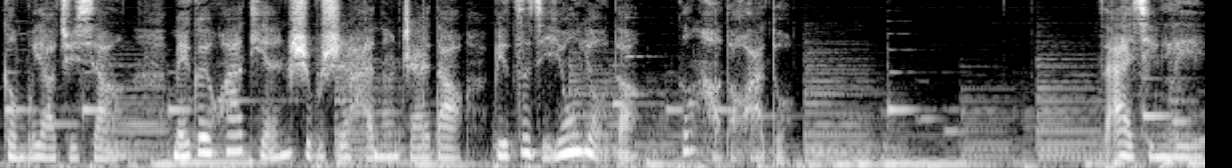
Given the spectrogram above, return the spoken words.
更不要去想玫瑰花田是不是还能摘到比自己拥有的更好的花朵。在爱情里，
